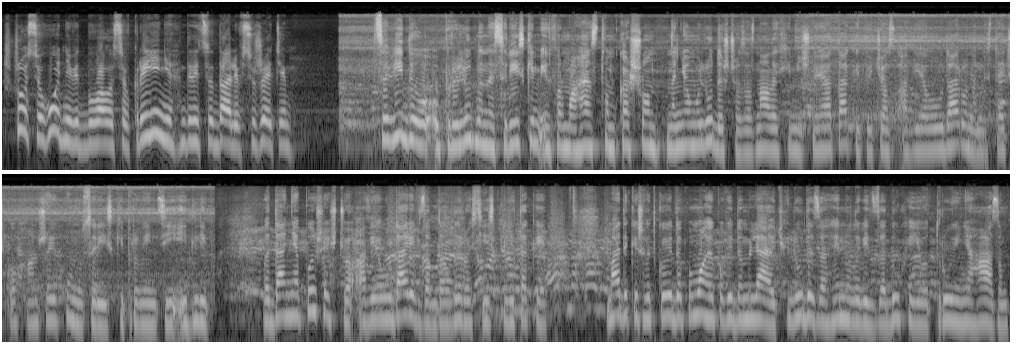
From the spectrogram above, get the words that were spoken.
Що сьогодні відбувалося в країні? Дивіться далі в сюжеті. Це відео оприлюднене сирійським інформагентством Кашон. На ньому люди, що зазнали хімічної атаки під час авіаудару на містечко Хан-Шейхун у сирійській провінції Ідліб. Видання пише, що авіаударів завдали російські літаки. Медики швидкої допомоги повідомляють, люди загинули від задухи і отруєння газом.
